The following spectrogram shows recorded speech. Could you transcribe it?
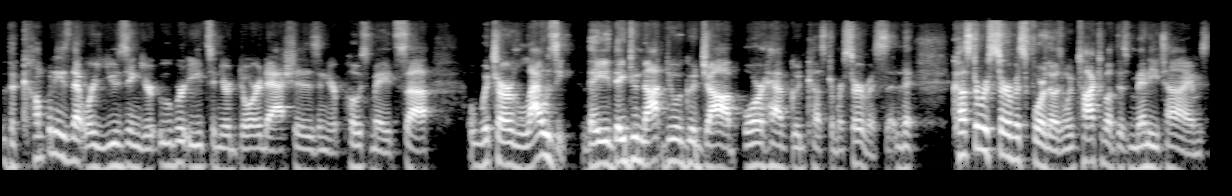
the companies that were using your Uber Eats and your DoorDashes and your Postmates. Uh, which are lousy. They they do not do a good job or have good customer service. The customer service for those, and we've talked about this many times,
